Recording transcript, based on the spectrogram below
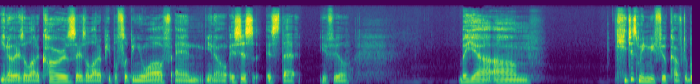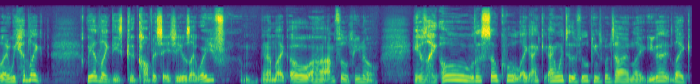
you know, there's a lot of cars, there's a lot of people flipping you off, and you know, it's just it's that you feel. But yeah, um, he just made me feel comfortable, and we had like we had like these good conversations. He was like, "Where are you from?" And I'm like, "Oh, uh, I'm Filipino." He was like, "Oh, that's so cool! Like, I, I went to the Philippines one time. Like, you guys like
